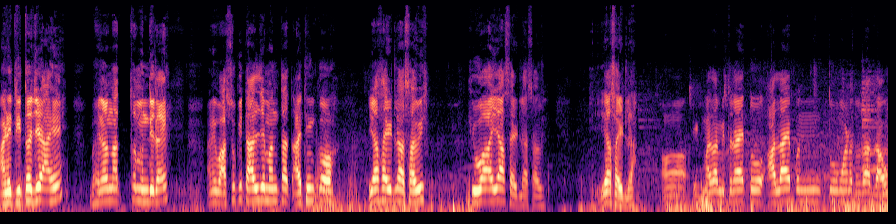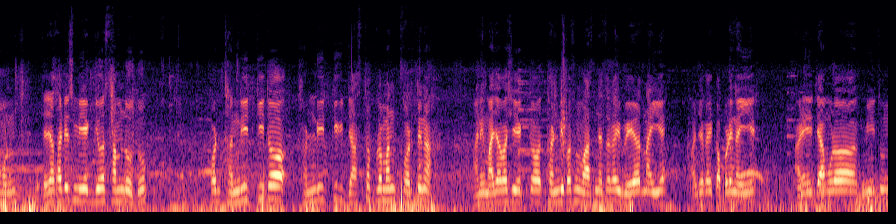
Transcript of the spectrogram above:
आणि तिथं जे आहे भैरवनाथचं मंदिर आहे. आणि वासुकी ताल जे म्हणतात आय थिंक या साईडला असावी. किंवा या साईडला असावी या साईडला. एक माझा मित्र आहे तो आला आहे पण तो म्हणत होता जाऊ म्हणून. त्याच्यासाठीच मी एक दिवस थांबलो होतो. पण थंडी इतकी तर थंडी इतकी जास्त प्रमाणात पडते ना. आणि माझ्यापाशी एक तर थंडीपासून वाचण्याचा काही वेळ नाही आहे म्हणजे काही कपडे नाही आहे आणि त्यामुळं मी इथून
